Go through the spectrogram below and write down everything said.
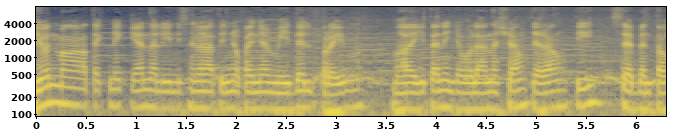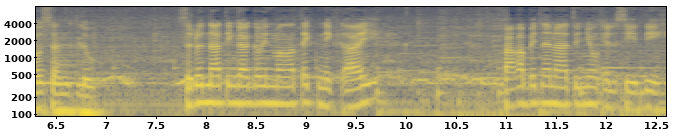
Yun mga ka-technique yan, nalinis na natin yung kanyang middle frame. Makikita ninyo wala na siyang tirang T7000 glue. Sunod natin gagawin mga technique ay kakabit na natin yung LCD.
